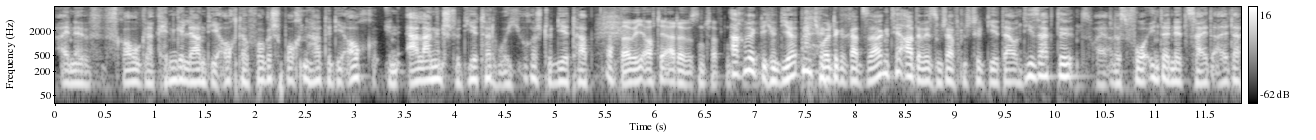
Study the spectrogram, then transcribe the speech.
eine Frau kennengelernt, die auch davor gesprochen hatte, die auch in Erlangen studiert hat, wo ich Jura studiert habe. Ach, da habe ich auch Theaterwissenschaften. Ach wirklich? Und die hat, ich wollte gerade sagen, Theaterwissenschaften studiert da. Und die sagte, das war ja alles vor Internetzeitalter,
